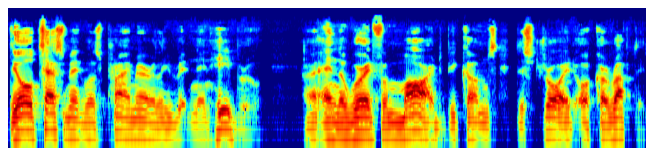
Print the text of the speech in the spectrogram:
The Old Testament was primarily written in Hebrew, uh, and the word for marred becomes destroyed or corrupted.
